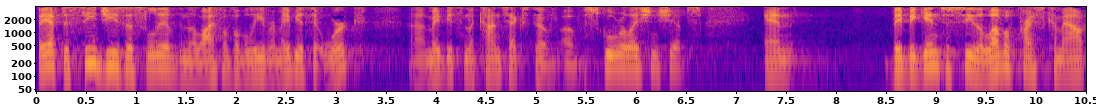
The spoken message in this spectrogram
They have to see Jesus lived in the life of a believer. Maybe it's at work, uh, maybe it's in the context of, of school relationships. And they begin to see the love of Christ come out,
